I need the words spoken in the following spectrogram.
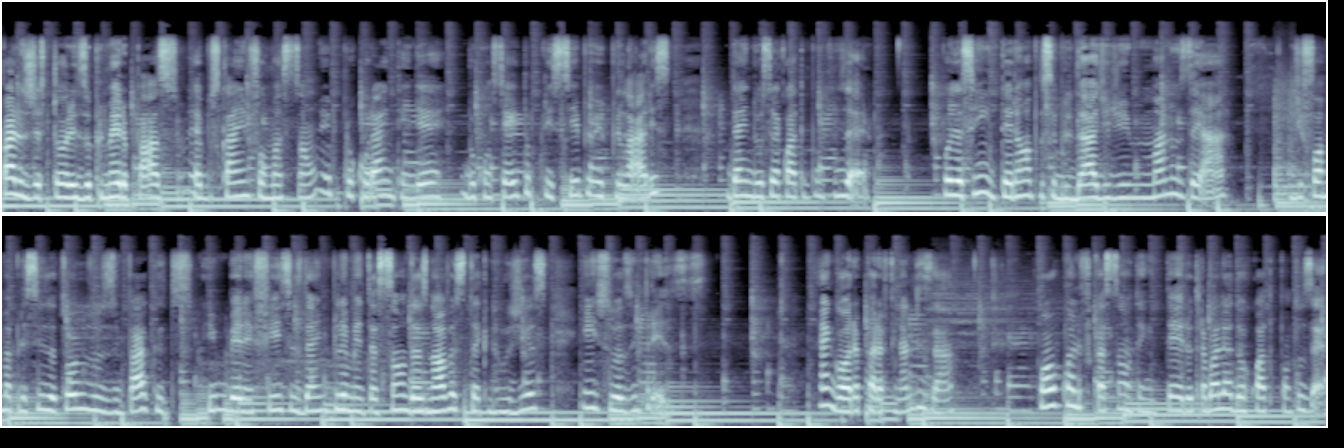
Para os gestores, o primeiro passo é buscar informação e procurar entender do conceito, princípio e pilares da indústria 4.0, pois assim terão a possibilidade de manusear de forma precisa todos os impactos e benefícios da implementação das novas tecnologias em suas empresas. Agora, para finalizar, qual qualificação tem que ter o trabalhador 4.0?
